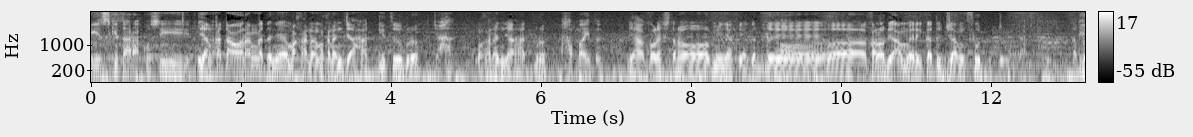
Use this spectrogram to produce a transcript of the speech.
Di sekitar aku sih. Yang kata orang katanya makanan-makanan jahat gitu bro. Jahat? Makanan jahat bro. Apa itu ya kolesterol minyaknya gede. Wah kalau di Amerika tuh junk food. Ya. tapi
